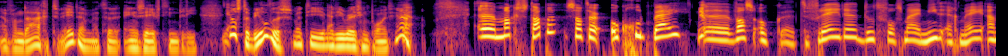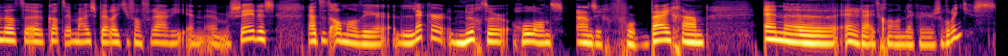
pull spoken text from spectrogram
en vandaag tweede met eh 1.17.3. Heel stabiel dus met die, met die Racing Point. Ja. Ja. Eh, Max Verstappen zat er ook goed bij. Ja. Eh, was ook tevreden. Doet volgens mij niet echt mee aan dat eh, kat-en-muisspelletje van Ferrari en eh, Mercedes. Laat het allemaal weer lekker nuchter Hollands aan zich voorbij gaan. En, eh, en rijdt gewoon lekker zijn rondjes.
